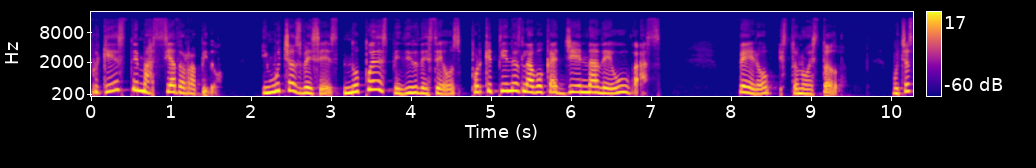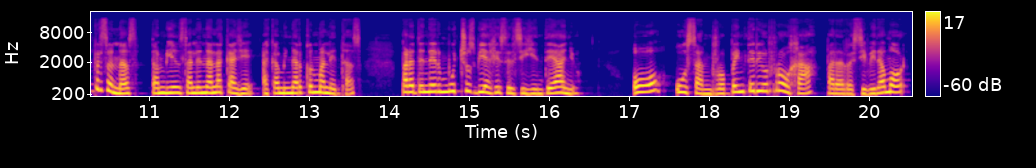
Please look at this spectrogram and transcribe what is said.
porque es demasiado rápido y muchas veces no puedes pedir deseos porque tienes la boca llena de uvas. Pero esto no es todo. Muchas personas también salen a la calle a caminar con maletas para tener muchos viajes el siguiente año. O usan ropa interior roja para recibir amor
